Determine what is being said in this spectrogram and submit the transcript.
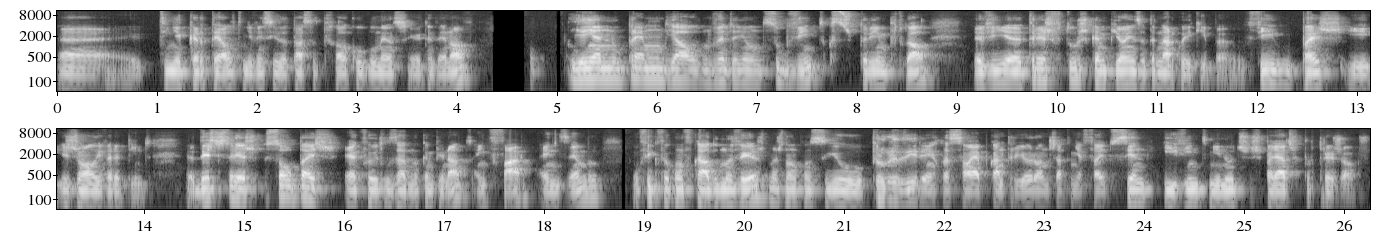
uh, tinha cartel, tinha vencido a Taça de Portugal com o Belenenses em 89. E em ano pré-mundial 91 de sub-20, que se disputaria em Portugal, havia três futuros campeões a treinar com a equipa: Figo, Peixe e João Oliveira Pinto. Destes três, só o Peixe é que foi utilizado no campeonato, em Faro, em dezembro. O Figo foi convocado uma vez, mas não conseguiu progredir em relação à época anterior, onde já tinha feito 120 minutos espalhados por três jogos.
